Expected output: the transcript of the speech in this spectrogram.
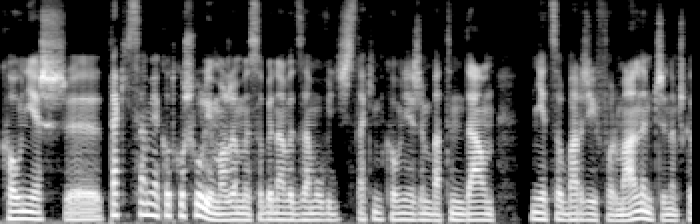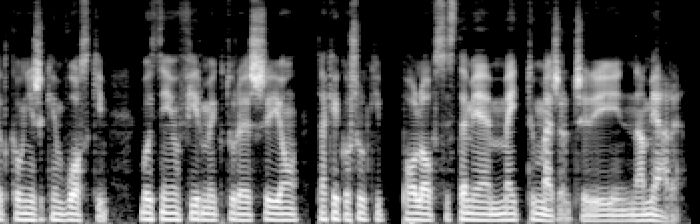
kołnierz e, taki sam jak od koszuli. Możemy sobie nawet zamówić z takim kołnierzem button down, nieco bardziej formalnym, czy na przykład kołnierzykiem włoskim, bo istnieją firmy, które szyją takie koszulki polo w systemie made to measure, czyli na miarę.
